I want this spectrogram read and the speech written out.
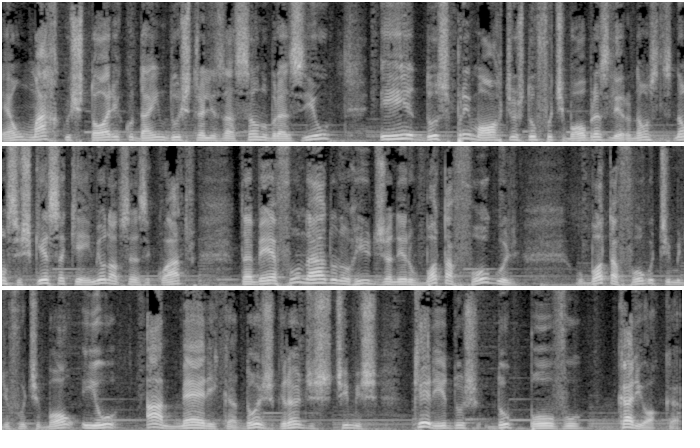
é um marco histórico da industrialização no Brasil e dos primórdios do futebol brasileiro. Não, não se esqueça que em 1904 também é fundado no Rio de Janeiro Botafogo, o Botafogo, time de futebol, e o América, dois grandes times queridos do povo carioca.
